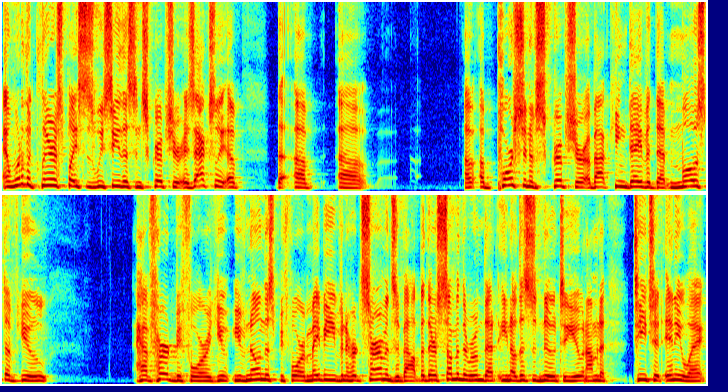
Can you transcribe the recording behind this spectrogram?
And one of the clearest places we see this in Scripture is actually a, a, a, a portion of Scripture about King David that most of you have heard before. You, you've known this before, maybe even heard sermons about, but there's some in the room that, you know, this is new to you, and I'm going to teach it anyway.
